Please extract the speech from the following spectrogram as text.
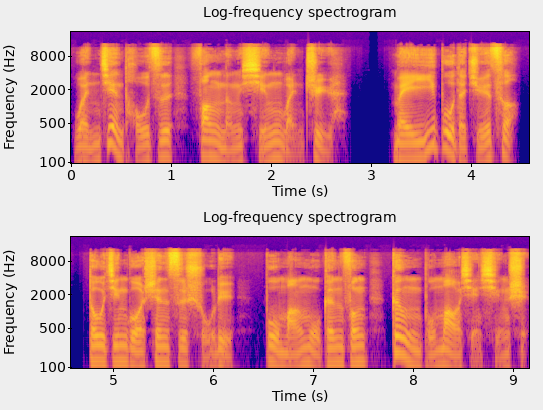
稳健投资方能行稳致远。每一步的决策都经过深思熟虑，不盲目跟风，更不冒险行事。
